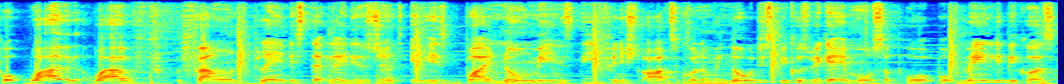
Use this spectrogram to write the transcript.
But what I what I've found playing this deck, ladies and gents, it is by no means the finished article, and we know this because we're getting more support, but mainly because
